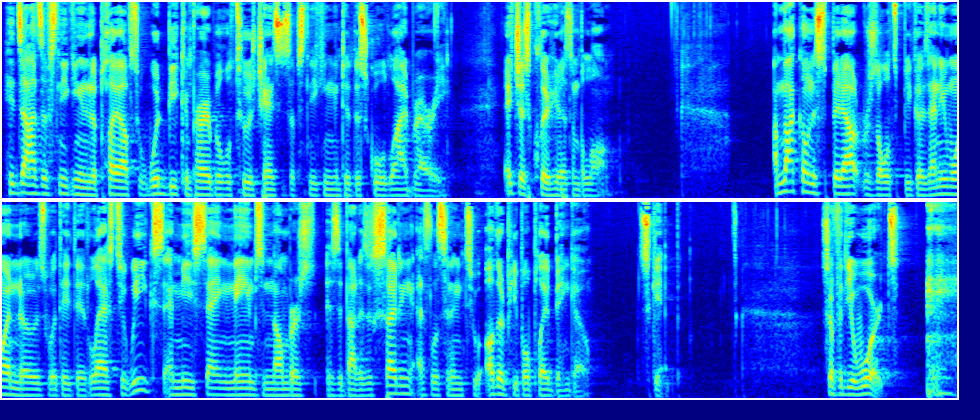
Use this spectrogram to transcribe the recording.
His odds of sneaking into the playoffs would be comparable to his chances of sneaking into the school library. It's just clear he doesn't belong. I'm not going to spit out results because anyone knows what they did last two weeks, and me saying names and numbers is about as exciting as listening to other people play bingo. Skip. So for the awards,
